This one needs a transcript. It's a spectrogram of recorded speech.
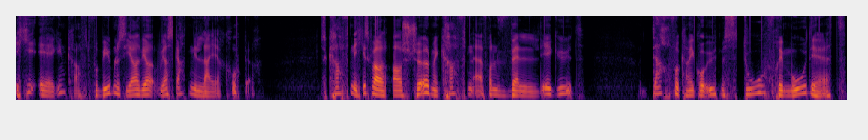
Ikke i egen kraft. For Bibelen sier at vi har, vi har skatten i leirkrukker. Så kraften ikke skal være av oss sjøl, men kraften er fra den veldige Gud. Derfor kan vi gå ut med stor frimodighet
